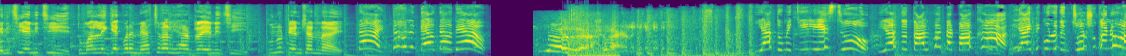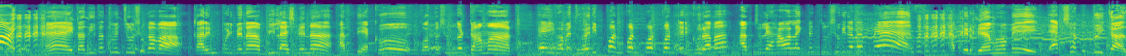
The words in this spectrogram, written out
এনেছি এনেছি। তোমার লেগে একবারে ন্যাচারাল হেয়ার ড্রাই এনেছি। কোনো টেনশন নাই। তাই তাহলে দেও দেও দেও। হ্যাঁ এটা তুমি চুল শুকাবা। কারেন্ট পড়বে না, বিল আসবে না। আর দেখো, কত সুন্দর ডামার। এইভাবে ধরি পন পন পন পন করে ঘুরাবা, আর চুলে হাওয়া লাগবে, চুল শুকিয়ে যাবে, ব্যাস। হাতের ব্যায়াম হবে, একসাথে দুই কাজ।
